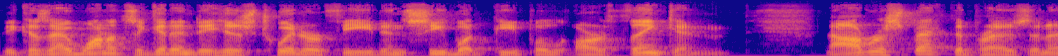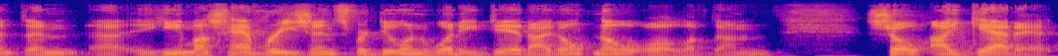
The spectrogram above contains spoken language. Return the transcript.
because I wanted to get into his Twitter feed and see what people are thinking. Now, I respect the president, and uh, he must have reasons for doing what he did. I don't know all of them. So I get it.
